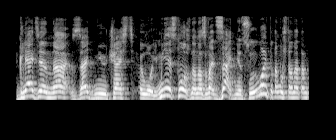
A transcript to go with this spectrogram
глядя на заднюю часть Элой. Мне сложно назвать задницу Элой, потому что она там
